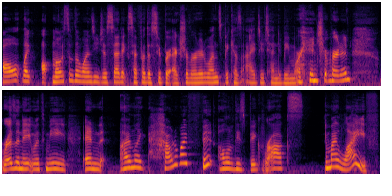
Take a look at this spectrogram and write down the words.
all like all, most of the ones you just said except for the super extroverted ones because I do tend to be more introverted resonate with me. And I'm like how do I fit all of these big rocks in my life?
